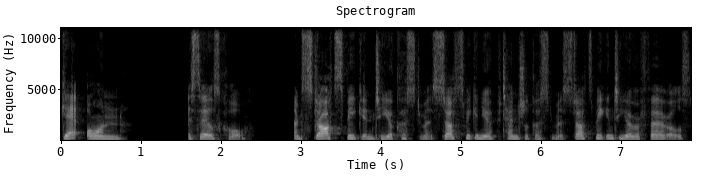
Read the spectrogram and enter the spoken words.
get on a sales call and start speaking to your customers, start speaking to your potential customers, start speaking to your referrals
